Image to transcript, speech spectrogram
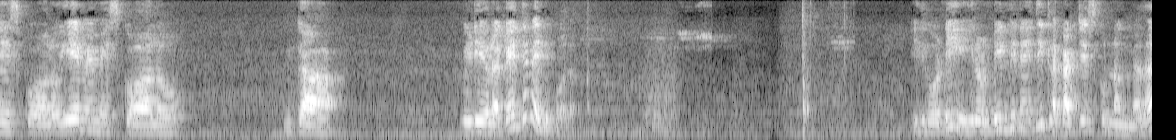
చేసుకోవాలో ఏమేమి వేసుకోవాలో ఇంకా వీడియోలోకి అయితే వెళ్ళిపోదాం. ఇదిగోండి ఈ రెండింటిని అయితే ఇట్లా కట్ చేసుకున్నాం కదా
